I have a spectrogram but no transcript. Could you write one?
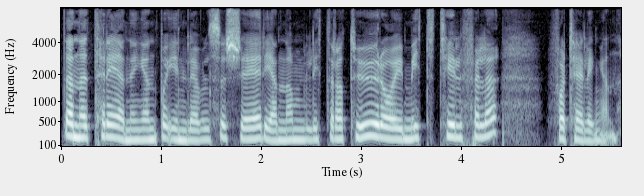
Denne treningen på innlevelse skjer gjennom litteratur, og i mitt tilfelle fortellingen.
